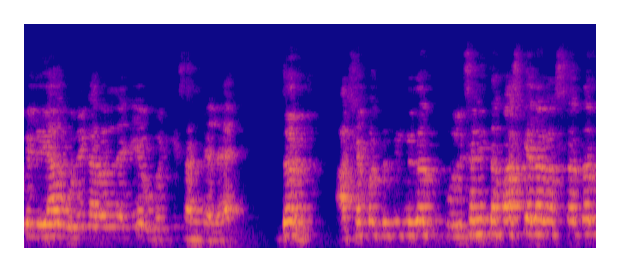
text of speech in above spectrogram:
केले या गुन्हेगारांना जे उघडकीस आणलेलं आहे. जर अशा पद्धतीने जर पोलिसांनी तपास केला नसता तर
